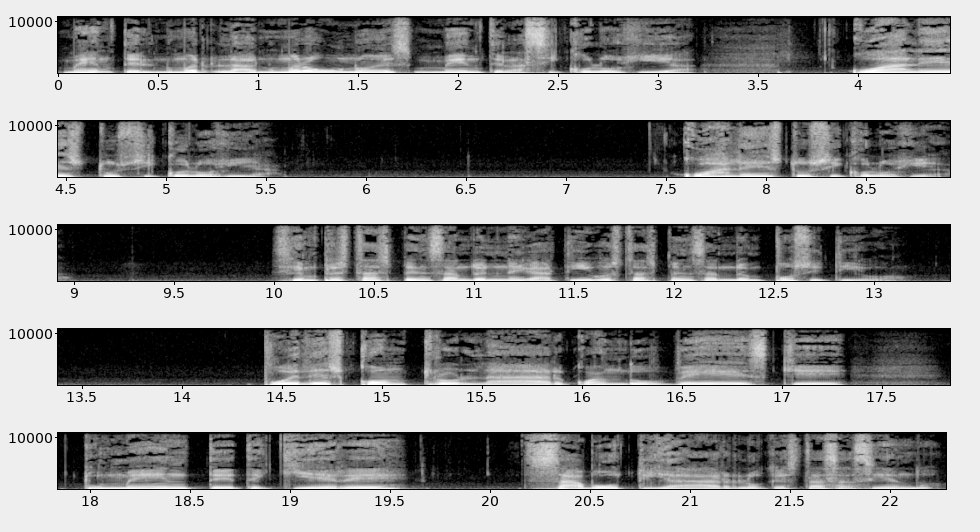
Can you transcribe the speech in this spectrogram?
mente. El número, la número uno es mente, la psicología. ¿Cuál es tu psicología? ¿Cuál es tu psicología? ¿Siempre estás pensando en negativo estás pensando en positivo? Puedes controlar cuando ves que tu mente te quiere sabotear lo que estás haciendo?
